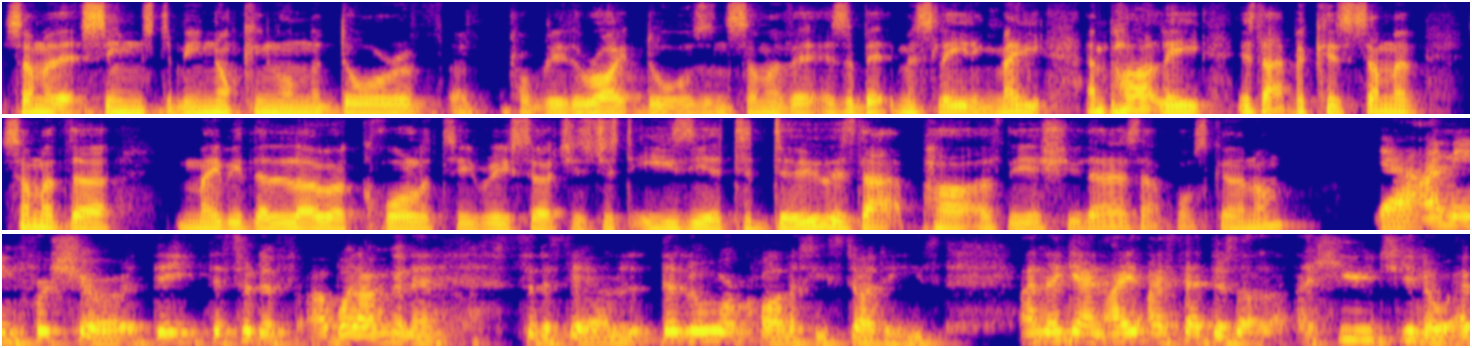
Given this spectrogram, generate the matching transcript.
some of it seems to be knocking on the door of, of, probably the right doors and some of it is a bit misleading. Maybe and partly is that because some of some of the maybe the lower quality research is just easier to do? Is that part of the issue there? Is that what's going on yeah, I mean, for sure, the the sort of uh, what I'm going to sort of say the lower quality studies, and again, I, I said there's a, a huge, you know, a,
